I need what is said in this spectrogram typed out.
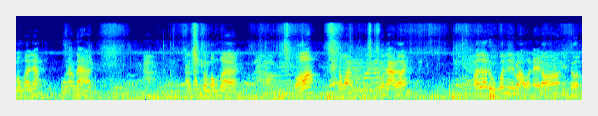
bóng về nhá. Bố đang ra đấy. Cá xong cầm bóng về. Có. Cho con nó ra đấy. Bây giờ đủ quân thì bảo con này nó nghỉ sớm.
